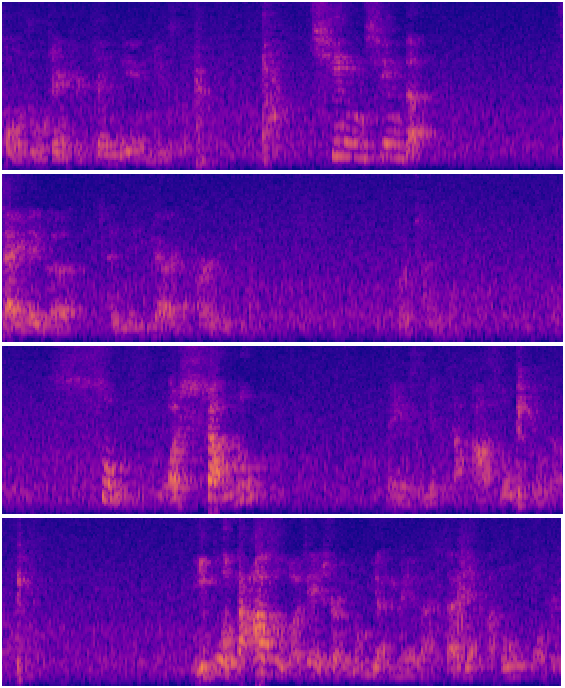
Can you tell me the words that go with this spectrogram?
寇珠真是贞烈女子，轻轻的在这个陈林边上耳语说：“陈公，送我上路，那意思你打死我不得了。”你不打死我，这事儿永远没完，咱俩都活不了。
